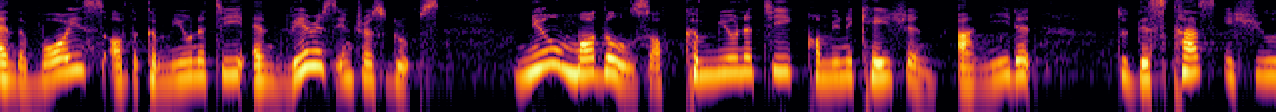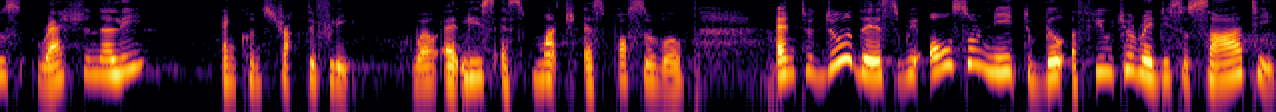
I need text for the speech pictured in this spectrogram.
and the voice of the community and various interest groups. New models of community communication are needed to discuss issues rationally and constructively, well, at least as much as possible. And to do this, we also need to build a future ready society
